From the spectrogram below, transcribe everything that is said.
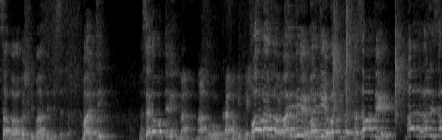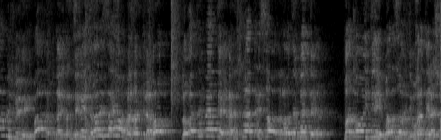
סבא רבא שלי מאזין נישאת. מה איתי? נעשה גם אותי. מה, מה, הוא ככה ביקש... הוא אמר לו, מה איתי? מה איתי? הוא אומר לו, תעשה אותי! מה זה לא ניסיון בשבילי? מה אתה רציני? זה לא ניסיון! מה, שמתי לבוא? לא רואה את זה מטר! אני שמיע את היסוד, אני לא רואה את זה מטר! מה קורה איתי? מה אתה זורק אותי? מכרתי לשם.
